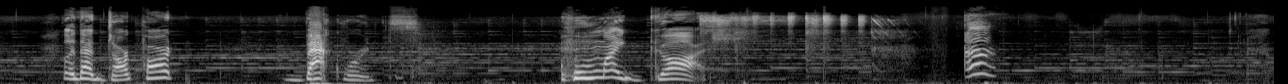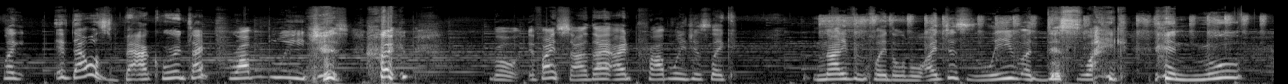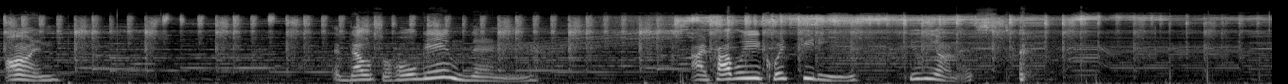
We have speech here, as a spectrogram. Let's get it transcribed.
like that dark part, backwards. Oh my gosh. Ah. Like, if that was backwards, I'd probably just, bro, if I saw that, I'd probably just, like, not even play the level. I'd just leave a dislike and move on. If that was the whole game, then I'd probably quit cheating, to be honest.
